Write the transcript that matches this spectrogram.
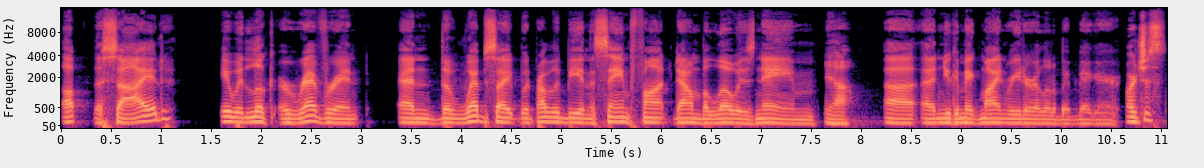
up the side, it would look irreverent, and the website would probably be in the same font down below his name. yeah, Uh, and you can make mind reader a little bit bigger. or just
